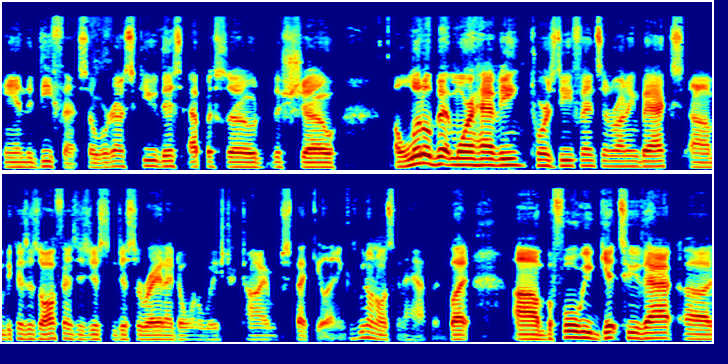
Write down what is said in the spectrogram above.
and the defense. So we're going to skew this episode, the show, a little bit more heavy towards defense and running backs um, because this offense is just in disarray, and I don't want to waste your time speculating because we don't know what's going to happen. But um, before we get to that, uh,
